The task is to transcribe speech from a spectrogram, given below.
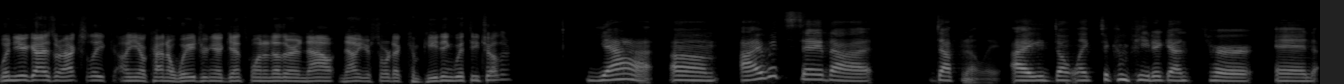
when you guys are actually, uh, you know, kind of wagering against one another, and now now you're sort of competing with each other? Yeah. Um, I would say that definitely. I don't like to compete against her, and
